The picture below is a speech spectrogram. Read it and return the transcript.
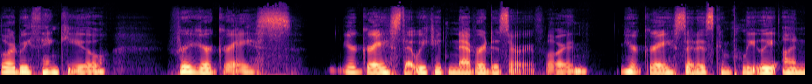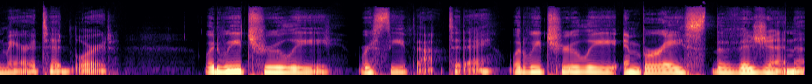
Lord, we thank you for your grace, your grace that we could never deserve, Lord, your grace that is completely unmerited, Lord. Would we truly receive that today? Would we truly embrace the vision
